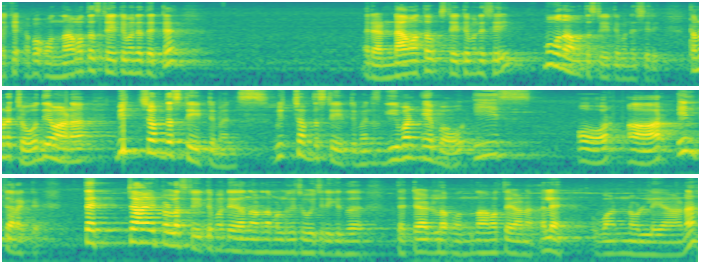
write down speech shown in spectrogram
ഓക്കെ അപ്പോൾ ഒന്നാമത്തെ സ്റ്റേറ്റ്മെന്റ് തെറ്റ് രണ്ടാമത്തെ സ്റ്റേറ്റ്മെന്റ് ശരി മൂന്നാമത്തെ സ്റ്റേറ്റ്മെന്റ് ശരി. നമ്മുടെ ചോദ്യമാണ് which of the statements which of the statements given above is or are incorrect തെറ്റായിട്ടുള്ള സ്റ്റേറ്റ്മെന്റ് ഏതാണെന്നാണ് നമ്മൾക്ക് ചോദിച്ചിരിക്കുന്നത്. തെറ്റായിട്ടുള്ള ഒന്നാമത്തെയാണ് അല്ലേ? വൺ ഉള്ളിയാണ്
